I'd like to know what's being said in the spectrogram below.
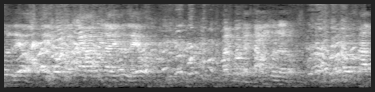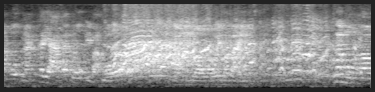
ขึ้นแล้วไอ้พวกปากกาที่ใดขึ้นแล้ว มันก็จะจำมันแล้วหรอกพอตามปุ๊บนะขยะกระตุกอีกแบบโอ้ยำโมยทำไมนะแล้วมุมมอง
